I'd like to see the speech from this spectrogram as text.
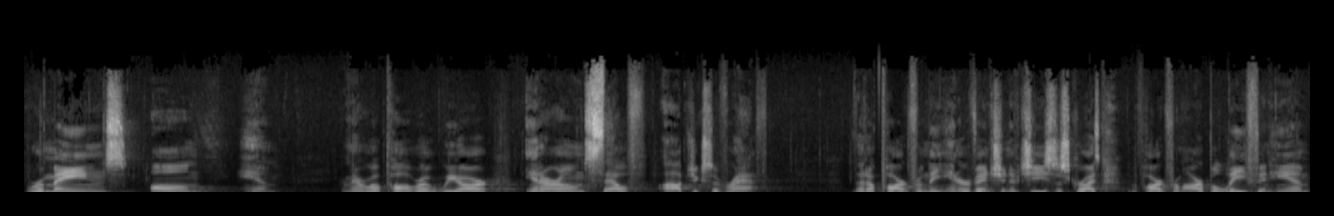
remains on him. Remember what Paul wrote we are in our own self objects of wrath. That apart from the intervention of Jesus Christ, apart from our belief in Him,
